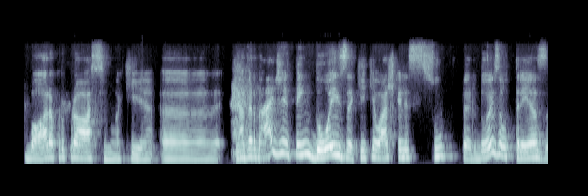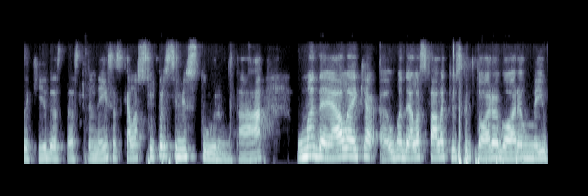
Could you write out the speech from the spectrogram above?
Bora para o próximo aqui. Uh, na verdade, tem dois aqui que eu acho que eles super, dois ou três aqui das, das tendências que elas super se misturam, tá? Uma delas é que uma delas fala que o escritório agora é um meio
